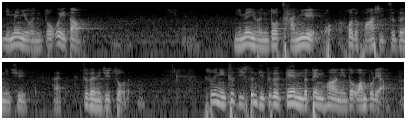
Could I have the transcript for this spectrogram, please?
里面有很多味道，里面有很多禅悦或或者华喜，值得你去，呃，值得你去做的。所以你自己身体这个 game 的变化，你都玩不了，啊，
